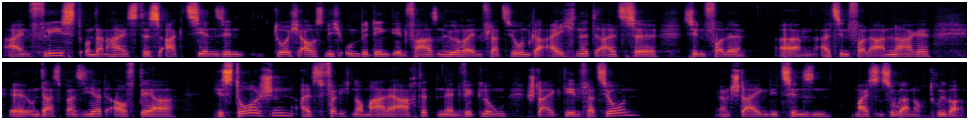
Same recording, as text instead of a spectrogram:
einfließt und dann heißt es, Aktien sind durchaus nicht unbedingt in Phasen höherer Inflation geeignet als äh, sinnvolle ähm, als sinnvolle Anlage. Äh, und das basiert auf der historischen, als völlig normal erachteten Entwicklung, steigt die Inflation, dann steigen die Zinsen meistens sogar noch drüber.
